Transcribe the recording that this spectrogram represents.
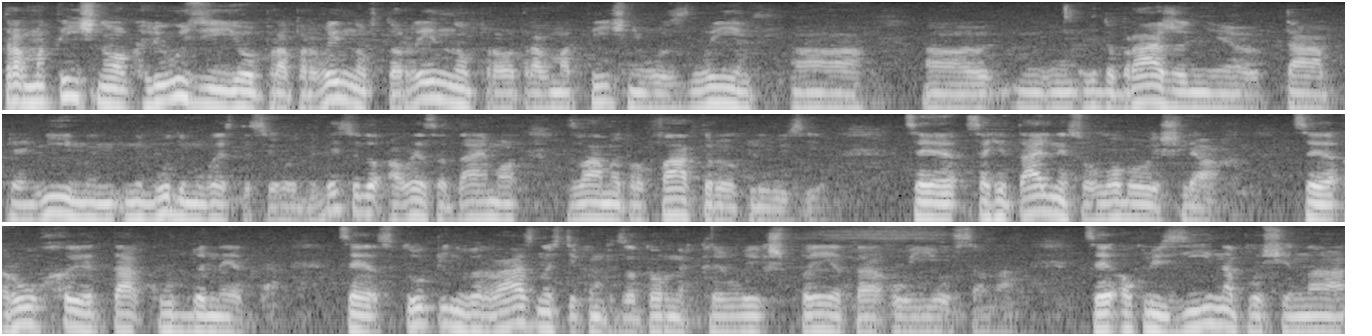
травматичну оклюзію, про первинну, вторинну, про травматичні вузли, а, м, відображені та прямі ми не будемо вести сьогодні бесіду, але згадаємо з вами про фактори оклюзії. Це сагітальний суглобовий шлях, це рухи та кут Бенета, це ступінь виразності компенсаторних кривих Шпея та Уілсона, це оклюзійна площина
